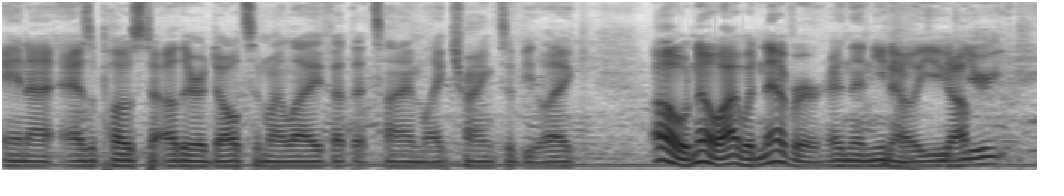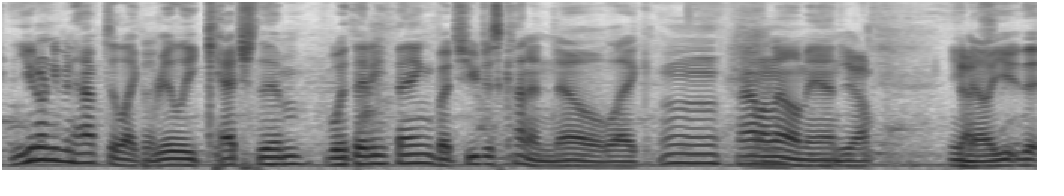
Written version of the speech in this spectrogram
And I, as opposed to other adults in my life at that time, like trying to be like. Oh no, I would never. And then you know you Yep. you you don't even have to like really catch them with anything, but you just kind of know like mm, I don't know, man. Yep. You know, you, the,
